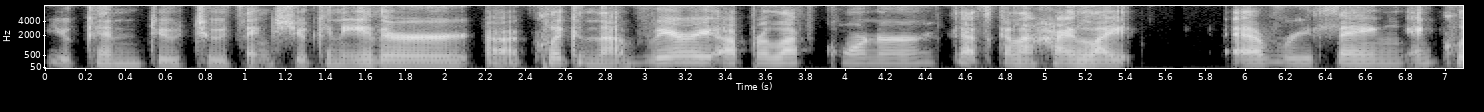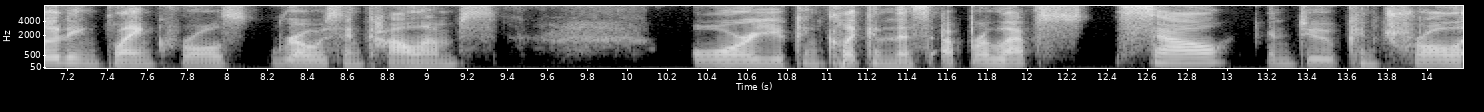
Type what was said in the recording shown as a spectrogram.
you can do two things. You can either uh, click in the very upper left corner. That's going to highlight everything, including blank rows, rows and columns. Or you can click in this upper left cell and do Control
